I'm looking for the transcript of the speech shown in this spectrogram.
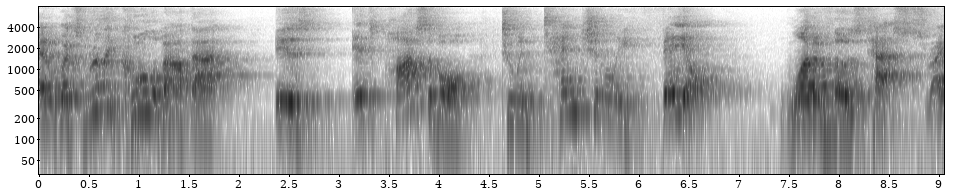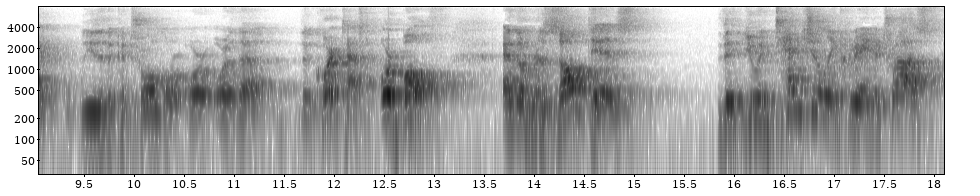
And what's really cool about that is it's possible to intentionally fail one of those tests, right? Either the control or, or, or the, the court test, or both. And the result is that you intentionally create a trust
